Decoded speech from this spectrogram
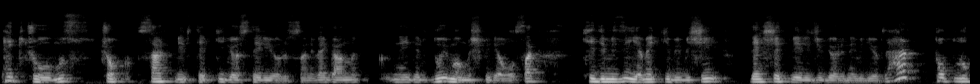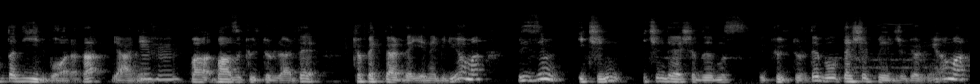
pek çoğumuz çok sert bir tepki gösteriyoruz. Hani veganlık nedir duymamış bile olsak kedimizi yemek gibi bir şey dehşet verici görünebiliyor. Her toplulukta değil bu arada. Yani hı hı. Ba- bazı kültürlerde köpekler de yenebiliyor ama bizim için içinde yaşadığımız kültürde bu dehşet verici görünüyor ama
